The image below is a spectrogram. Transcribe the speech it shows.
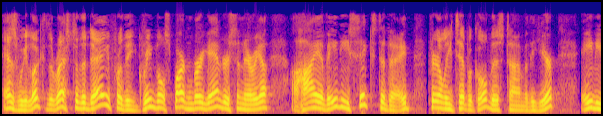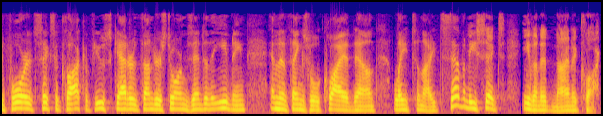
As we look at the rest of the day for the Greenville, Spartanburg, Anderson area, a high of 86 today, fairly typical this time of the year. 84 at 6 o'clock, a few scattered thunderstorms into the evening, and then things will quiet down late tonight. 76 even at 9 o'clock.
